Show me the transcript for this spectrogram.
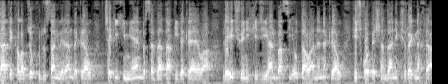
کاتێک هەڵەبجە و کوردستان وێران دەکرا و چەکی کیمیایان بەسەردا تاقی دەکرایەوە لە هیچ شوێنێکی جیهان باسی ئەو تاوانە نەکرا و هیچ خۆپێشاندانێکش رێک نەخرا.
